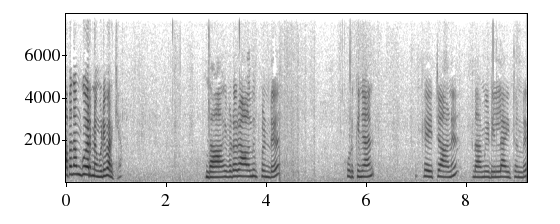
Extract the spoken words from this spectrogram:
അപ്പോൾ നമുക്ക് ഒരെണ്ണം കൂടി പറിക്കാം. ഇതാ ഇവിടെ ഒരാൾ നിൽപ്പുണ്ട് കുടുക്ക് ഞാൻ കയറ്റാണ് ഇതാ മിഡിലായിട്ടുണ്ട്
